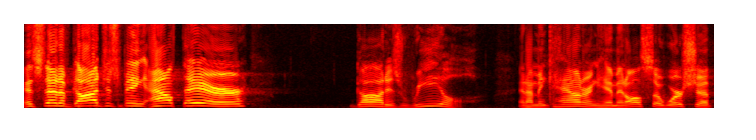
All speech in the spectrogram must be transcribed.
Instead of God just being out there, God is real. And I'm encountering Him. And also, worship,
